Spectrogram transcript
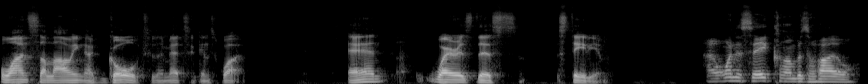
once allowing a goal to the Mexican squad. And where is this stadium? I want to say Columbus, Ohio.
